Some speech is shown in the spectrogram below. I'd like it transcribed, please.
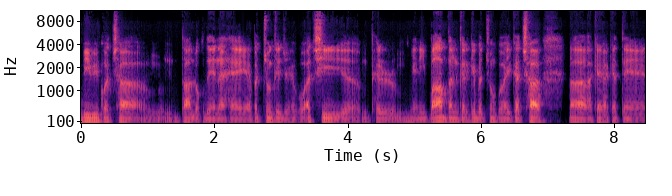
بیوی کو اچھا تعلق دینا ہے، یا بچوں کے جو ہے وہ اچھی، پھر یعنی باپ بن کر کے بچوں کو ایک اچھا کیا کہتے ہیں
